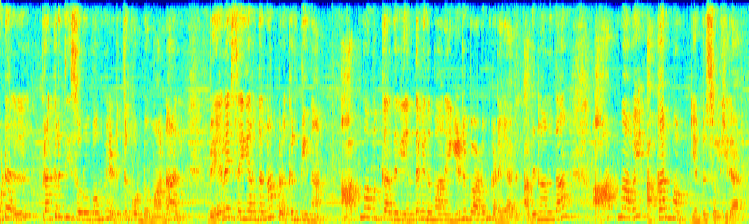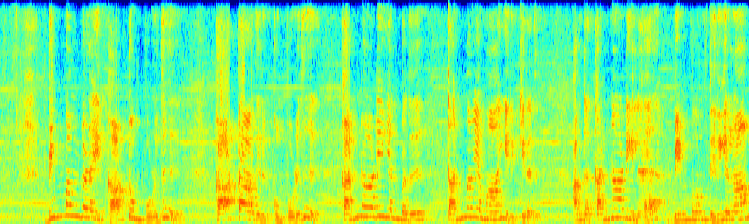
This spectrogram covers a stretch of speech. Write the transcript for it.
உடல் பிரகிருதி சுரூபம்னு எடுத்துக்கொண்டோமானால் வேலை செய்யறதெல்லாம் பிரகிருதி தான். ஆத்மாவுக்கு அதில் எந்த விதமான ஈடுபாடும் கிடையாது. அதனால்தான் ஆத்மாவை அகர்மம் என்று சொல்கிறார். பிம்பங்களை காட்டும் பொழுது காட்டாதிருக்கும் பொழுது கண்ணாடி என்பது தன்மயமாய் இருக்கிறது. அந்த கண்ணாடியில பிம்பம் தெரியலாம்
